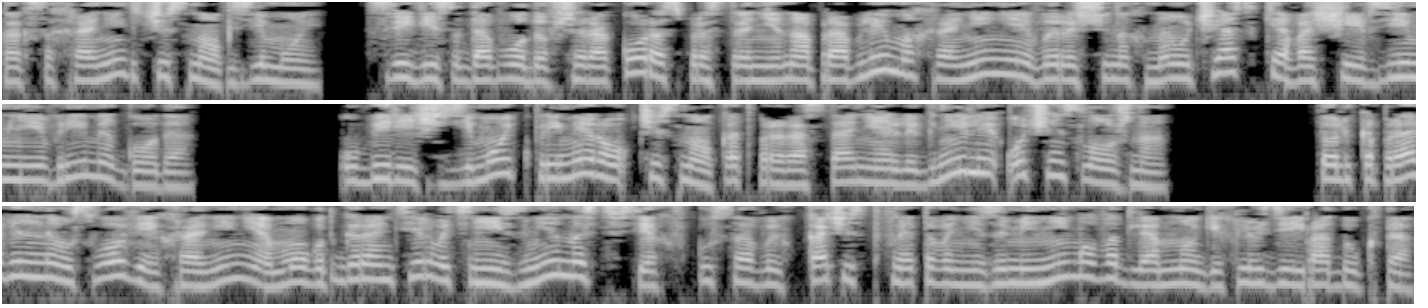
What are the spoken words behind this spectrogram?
Как сохранить чеснок зимой? Среди садоводов широко распространена проблема хранения выращенных на участке овощей в зимнее время года. Уберечь зимой, к примеру, чеснок от прорастания или гнили очень сложно. Только правильные условия хранения могут гарантировать неизменность всех вкусовых качеств этого незаменимого для многих людей продукта.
